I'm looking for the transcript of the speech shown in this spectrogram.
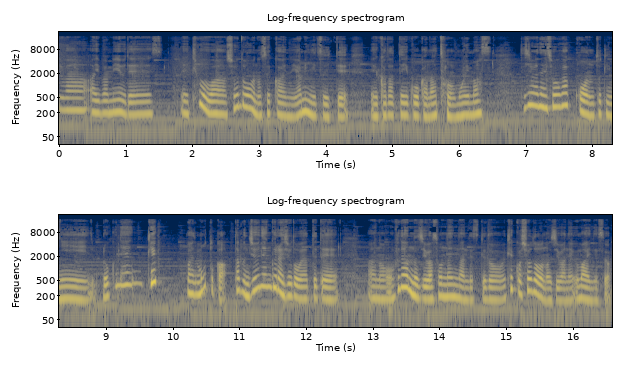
ちは、相葉美優です、え今日は書道の世界の闇について、え語っていこうかなと思います。私はね小学校の時に6年結構もっとか多分10年ぐらい書道をやっててあの普段の字はそんなになんですけど結構書道の字はねうまいんですよ。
